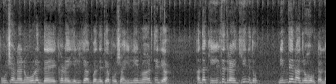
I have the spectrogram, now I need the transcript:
ಪೂಜಾನ ನೋಡಿದ್ದೆ. ಈ ಕಡೆ ಎಲ್ಲಿಗೆ ಯಾಕೆ ಬಂದಿದ್ಯಾ ಪೂಜಾ? ಇಲ್ಲೇನು ಮಾಡ್ತಿದ್ಯಾ? ಅಂತ ಕೇಳ್ತಿದ್ರೆ, ಏನಿದು? ನಿಮ್ದೇನಾದರೂ ಹೋಟಲ್ಲ?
